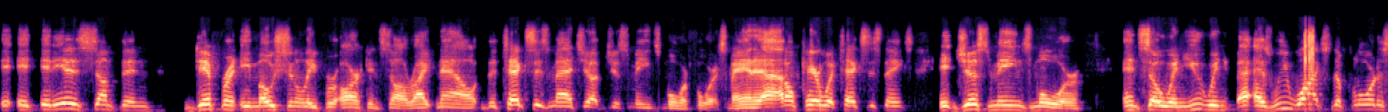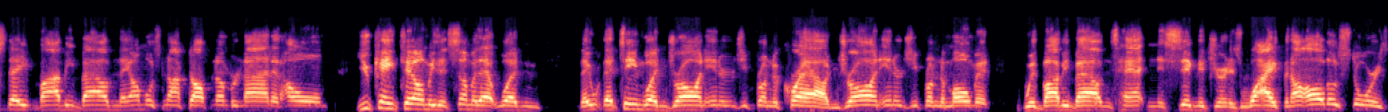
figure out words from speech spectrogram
it, it, it is something different emotionally for Arkansas right now. The Texas matchup just means more for us, man. I don't care what Texas thinks. It just means more and so when you when as we watch the Florida State Bobby Bowden, they almost knocked off number nine at home. You can't tell me that some of that wasn't they that team wasn't drawing energy from the crowd and drawing energy from the moment with Bobby Bowden's hat and his signature and his wife and all, those stories.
